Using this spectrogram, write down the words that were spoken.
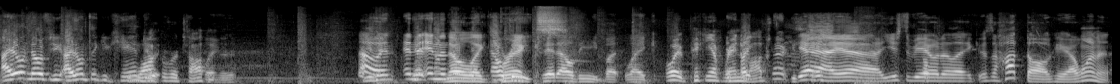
I don't know if you. I don't think you You can do walk it. over top Like- of it. No, You in, in, the- in the No, like LD, bricks. Hit LD, but like. Oh wait, picking up random like- objects? Yeah, yeah. I used to be oh. able to like. There's a hot dog here. I want it.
